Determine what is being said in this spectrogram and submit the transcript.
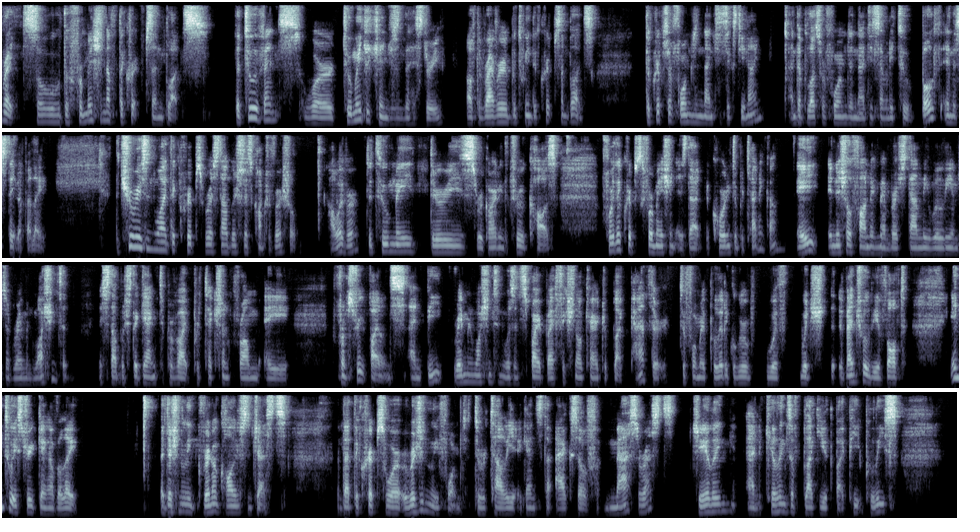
Right, so the formation of the Crips and Bloods. The two events were two major changes in the history of the rivalry between the Crips and Bloods. The Crips were formed in 1969, and the Bloods were formed in 1972, both in the state of LA. The true reason why the Crips were established is controversial. However, the two main theories regarding the true cause for the Crips formation is that, according to Britannica, A. Initial founding members Stanley Williams and Raymond Washington established the gang to provide protection from a from street violence, and B. Raymond Washington was inspired by fictional character Black Panther to form a political group with which eventually evolved into a street gang of LA. Additionally, Grinnell College suggests that the Crips were originally formed to retaliate against the acts of mass arrests, jailing, and killings of black youth by police,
